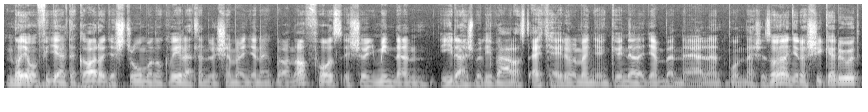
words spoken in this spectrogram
Nagyon figyeltek arra, hogy a strómanok véletlenül sem menjenek be a NAV-hoz, és hogy minden írásbeli választ egy helyről menjen ki, hogy ne legyen benne ellentmondás. Ez olyannyira sikerült,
